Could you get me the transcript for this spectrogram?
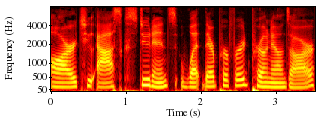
are to ask students what their preferred pronouns are,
